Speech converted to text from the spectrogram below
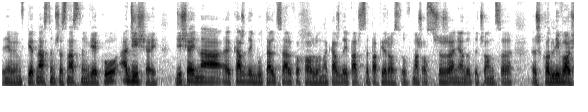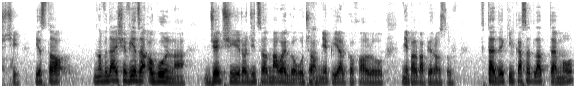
nie wiem, w XV-XVI wieku, a dzisiaj. Dzisiaj na każdej butelce alkoholu, na każdej paczce papierosów masz ostrzeżenia dotyczące szkodliwości. Jest to, no wydaje się, wiedza ogólna Dzieci, rodzice od małego uczą, tak. nie pij alkoholu, nie pal papierosów. Wtedy, kilkaset lat temu,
